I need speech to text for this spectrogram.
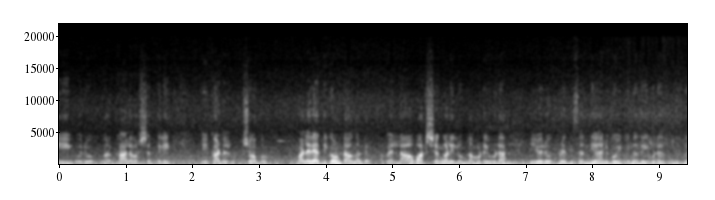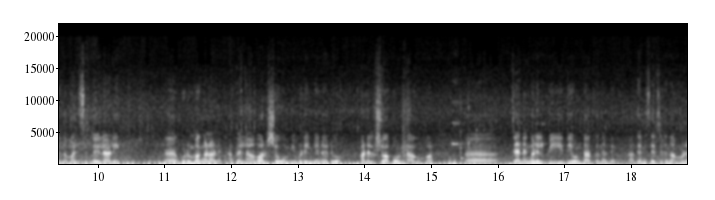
ഈ ഒരു കാലവർഷത്തിൽ ഈ കടൽ ക്ഷോഭം വളരെയധികം ഉണ്ടാകുന്നുണ്ട് അപ്പോൾ എല്ലാ വർഷങ്ങളിലും നമ്മുടെ ഇവിടെ ഈ ഒരു പ്രതിസന്ധി അനുഭവിക്കുന്നത് ഇവിടെ നിൽക്കുന്ന മത്സ്യത്തൊഴിലാളി കുടുംബങ്ങളാണ്. അപ്പോൾ എല്ലാ വർഷവും ഇവിടെ ഇങ്ങനെ ഒരു കടൽക്ഷോഭം ഉണ്ടാകുമ്പോൾ ജനങ്ങളിൽ ഭീതി ഉണ്ടാക്കുന്നുണ്ട്. അതനുസരിച്ചിട്ട് നമ്മൾ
